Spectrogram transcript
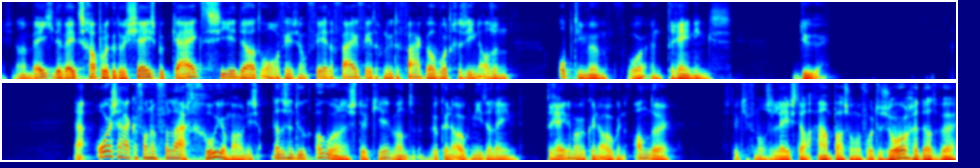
Als je dan een beetje de wetenschappelijke dossiers bekijkt, zie je dat ongeveer zo'n 40, 45 minuten vaak wel wordt gezien als een optimum voor een trainingsduur. Nou, oorzaken van een verlaagd groeihormoon, is, dat is natuurlijk ook wel een stukje, want we kunnen ook niet alleen trainen, maar we kunnen ook een ander stukje van onze leefstijl aanpassen om ervoor te zorgen dat we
